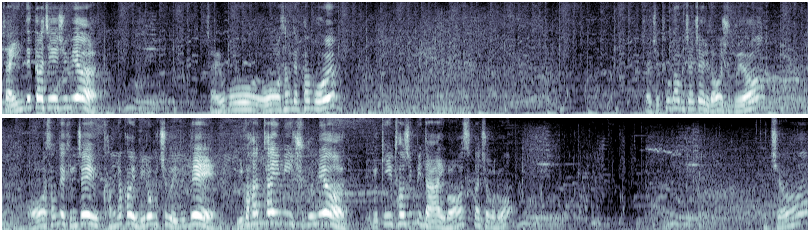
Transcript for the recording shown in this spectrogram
자, 인드까지 해주면 자, 요거 오, 상대 파볼 자, 이제 통나무 짤짤이 넣어주고요. 어, 상대 굉장히 강력하게 밀어붙이고 있는데 이거 한 타이밍 죽으면 이거 게임 터집니다. 이거 습관적으로. 그쵸?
